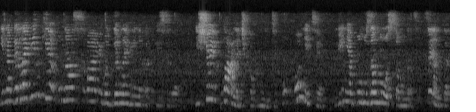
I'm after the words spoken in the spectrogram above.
И на горловинке у нас с вами, вот горловина подписывала, еще и планочка будете. Помните? Линия полузаноса у нас, центр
